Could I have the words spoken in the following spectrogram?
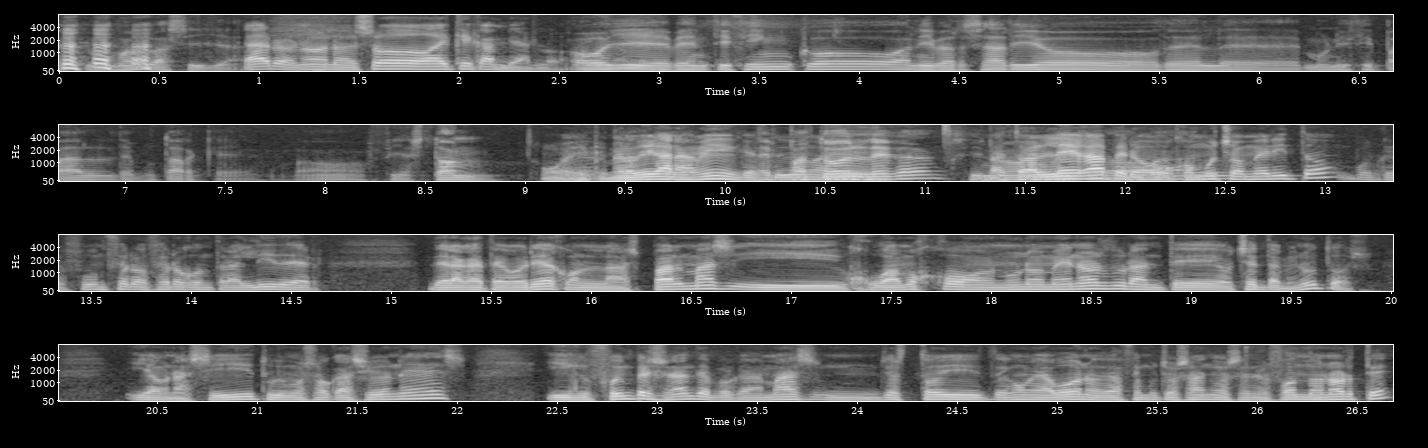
Eh, nos mueve la silla. claro, no, no, eso hay que cambiarlo. Oye, 25 aniversario del eh, municipal de Butarque, Fiestón. Oye, que me lo digan a mí. Que Empató el Lega. Empató el Lega, pero con mucho mérito, porque fue un 0-0 contra el líder de la categoría con Las Palmas y jugamos con uno menos durante 80 minutos. Y aún así tuvimos ocasiones y fue impresionante porque además mm, yo estoy tengo mi abono de hace muchos años en el Fondo Norte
